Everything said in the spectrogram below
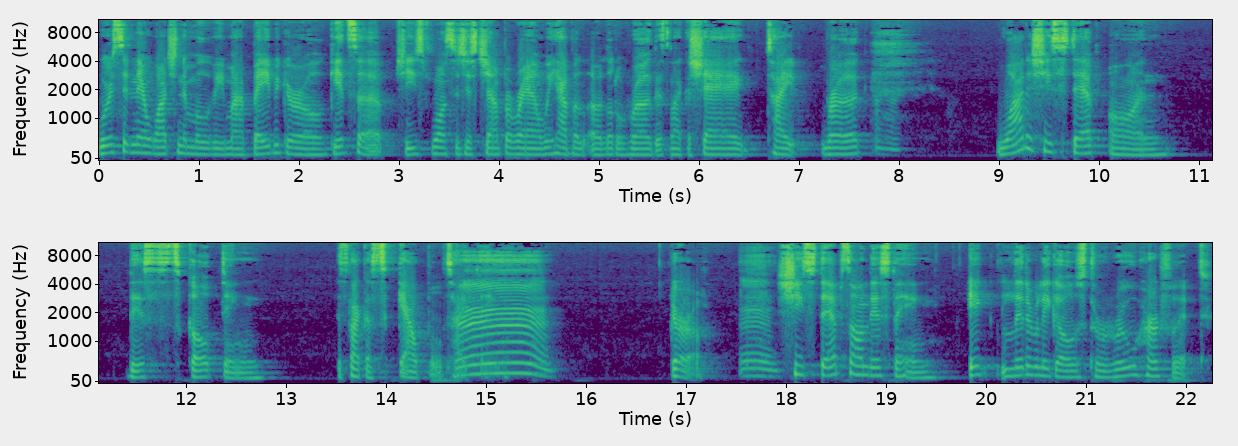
We're sitting there watching the movie. My baby girl gets up. She wants to just jump around. We have a, a little rug that's like a shag type rug. Mm-hmm. Why does she step on this sculpting? It's like a scalpel type mm. thing. Girl, mm. she steps on this thing. It literally goes through her foot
